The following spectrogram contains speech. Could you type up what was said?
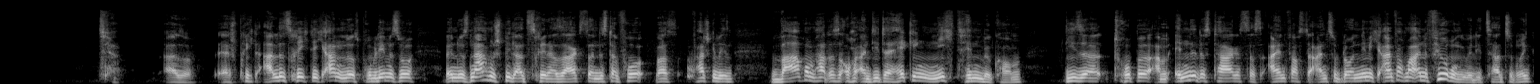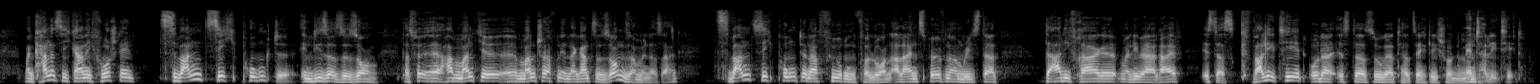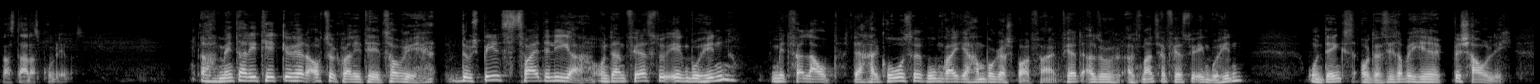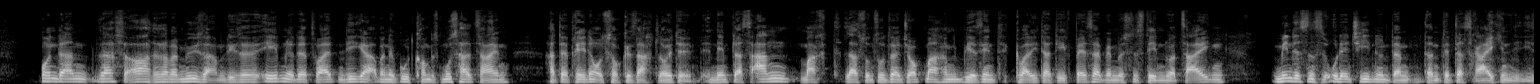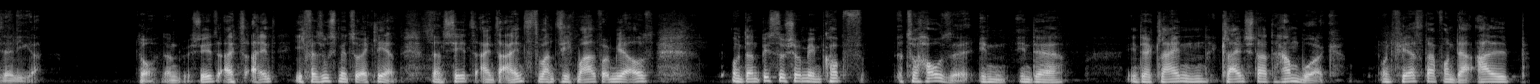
Also er spricht alles richtig an. Das Problem ist nur, wenn du es nach dem Spiel als Trainer sagst, dann ist davor was falsch gewesen. Warum hat es auch ein Dieter Hecking nicht hinbekommen, dieser Truppe am Ende des Tages das Einfachste einzublauen, nämlich einfach mal eine Führung über die Zeit zu bringen? Man kann es sich gar nicht vorstellen. 20 Punkte in dieser Saison. Das äh, haben manche äh, Mannschaften in der ganzen Saison sammeln das ein. 20 Punkte nach Führung verloren, allein 12 nach dem Restart. Da die Frage, mein lieber Herr Reif, ist das Qualität oder ist das sogar tatsächlich schon Mentalität, was da das Problem ist? Ach, Mentalität gehört auch zur Qualität, sorry. Du spielst zweite Liga und dann fährst du irgendwo hin mit Verlaub. Der große, ruhmreiche Hamburger Sportverein fährt also als Mannschaft fährst du irgendwo hin und denkst, oh, das ist aber hier beschaulich. Und dann sagst du, oh, das ist aber mühsam, diese Ebene der zweiten Liga, aber na gut, komm, es muss halt sein. Hat der Trainer uns doch gesagt, Leute, nehmt das an, macht, lasst uns unseren Job machen, wir sind qualitativ besser, wir müssen es denen nur zeigen. Mindestens unentschieden und dann, dann wird das reichen in dieser Liga. So, dann steht es 1-1. Ich versuche es mir zu erklären. Dann steht es 1-1, 20 Mal von mir aus. Und dann bist du schon mit dem Kopf zu Hause in, in, der, in der kleinen Kleinstadt Hamburg und fährst da von der Alp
